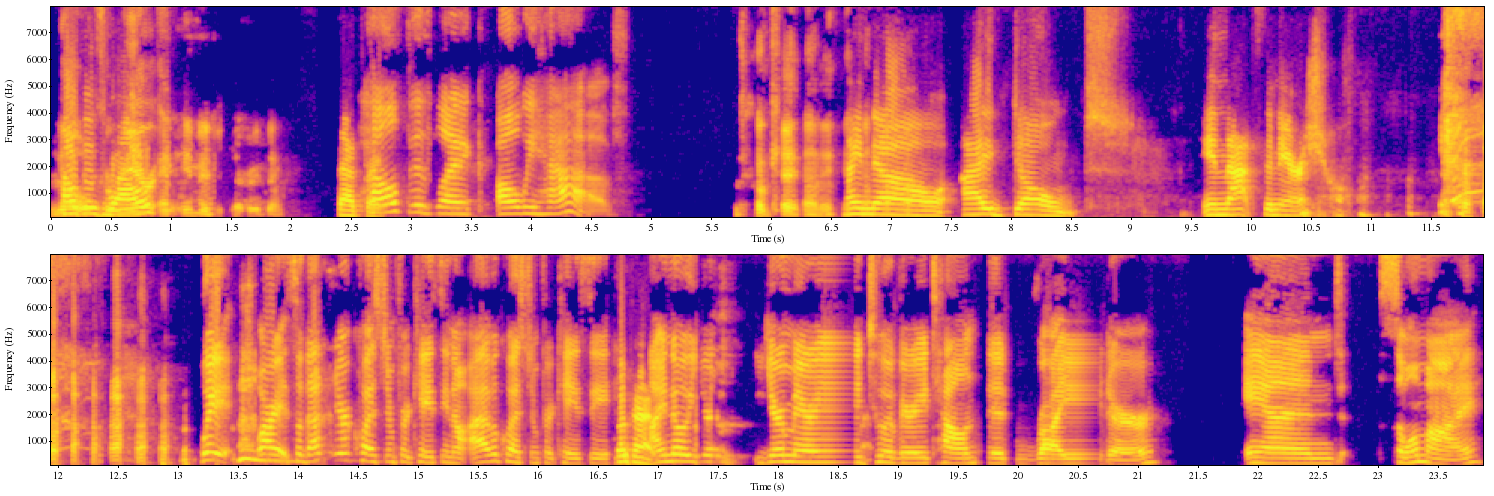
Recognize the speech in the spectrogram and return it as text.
No, Health is career wealth. and image is everything. That's right. Health is like all we have. Okay, honey. I know. I don't. In that scenario. Wait, all right, so that's your question for Casey. Now I have a question for Casey. Okay. I know you're you're married to a very talented writer, and so am I.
